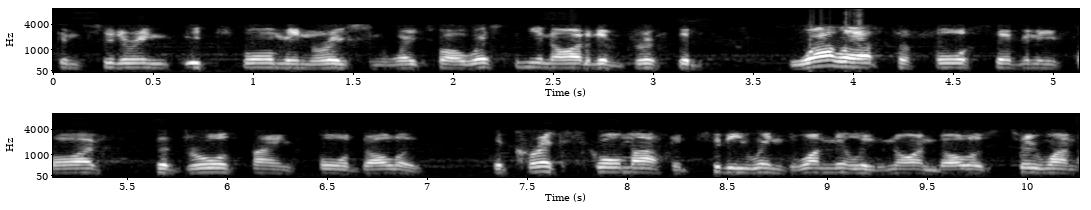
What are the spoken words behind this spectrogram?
considering its form in recent weeks, while Western United have drifted well out to 475 The draw's paying $4. The correct score market, City wins 1-0 is $9, 2-1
